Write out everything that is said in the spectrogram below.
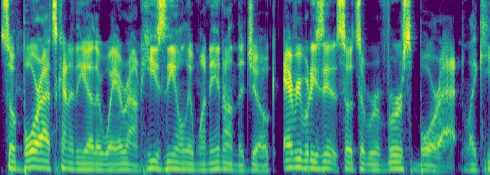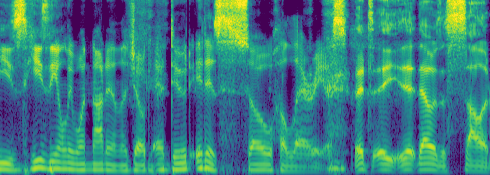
So Borat's kind of the other way around. He's the only one in on the joke. Everybody's in it, so it's a reverse Borat. Like he's he's the only one not in on the joke. And dude, it is so hilarious. It's a, that was a solid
